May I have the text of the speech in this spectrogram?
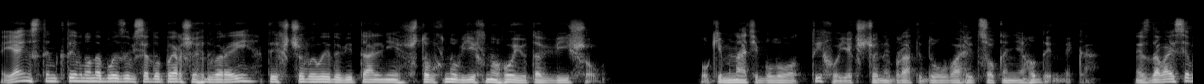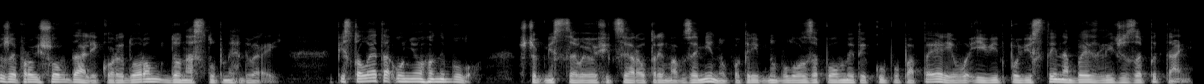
Я інстинктивно наблизився до перших дверей, тих, що вели до вітальні, штовхнув їх ногою та ввійшов. У кімнаті було тихо, якщо не брати до уваги цокання годинника. Не здавайся, вже пройшов далі коридором до наступних дверей. Пістолета у нього не було. Щоб місцевий офіцер отримав заміну, потрібно було заповнити купу паперів і відповісти на безліч запитань.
